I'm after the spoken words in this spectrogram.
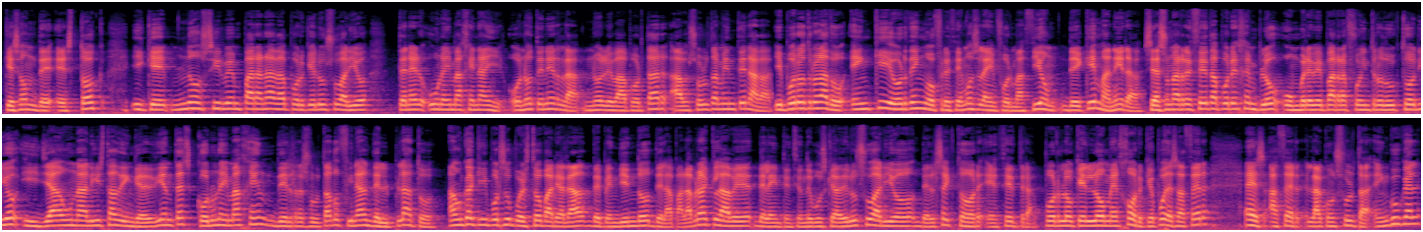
que son de stock y que no sirven para nada porque el usuario tener una imagen ahí o no tenerla no le va a aportar absolutamente nada. Y por otro lado, ¿en qué orden ofrecemos la información? ¿De qué manera? Si es una receta, por ejemplo, un breve párrafo introductorio y ya una lista de ingredientes con una imagen del resultado final del plato Aunque aquí por supuesto variará dependiendo de la palabra clave, de la intención de búsqueda del usuario, del sector, etc. Por lo que lo mejor que puedes hacer es hacer la consulta en Google,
